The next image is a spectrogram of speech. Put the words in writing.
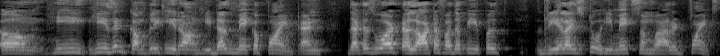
Um, he he isn't completely wrong. He does make a point. And that is what a lot of other people realize too. He makes some valid points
